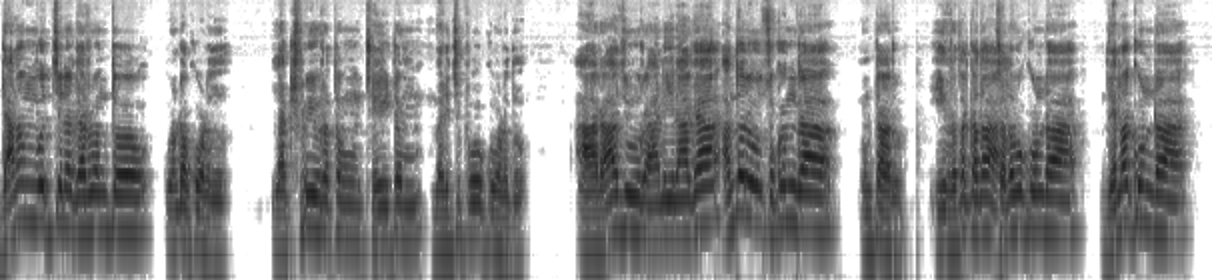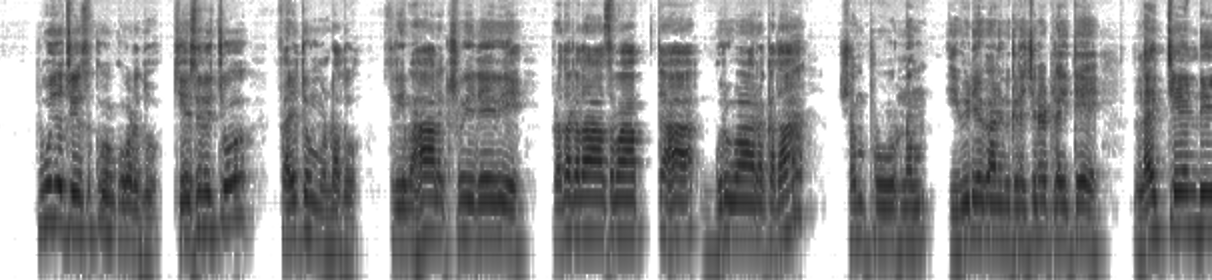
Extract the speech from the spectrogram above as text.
ధనం వచ్చిన గర్వంతో ఉండకూడదు. లక్ష్మీ వ్రతం చేయటం మరిచిపోకూడదు. ఆ రాజు రాణిలాగా అందరూ సుఖంగా ఉంటారు. ఈ వ్రత కథ చదవకుండా వినకుండా పూజ చేసుకోకూడదు. చేసినచో ఫలితం ఉండదు. శ్రీ మహాలక్ష్మీదేవి వ్రత కథా సమాప్త గురువార కథ సంపూర్ణం. ఈ వీడియో కానీ మీకు నచ్చినట్లయితే లైక్ చేయండి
